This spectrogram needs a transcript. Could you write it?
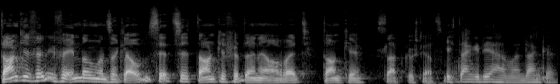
Danke für die Veränderung unserer Glaubenssätze. Danke für deine Arbeit. Danke, Slatko Sterzen. Ich danke dir, Hermann. Danke.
